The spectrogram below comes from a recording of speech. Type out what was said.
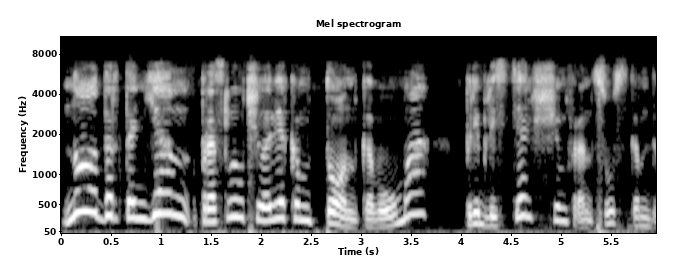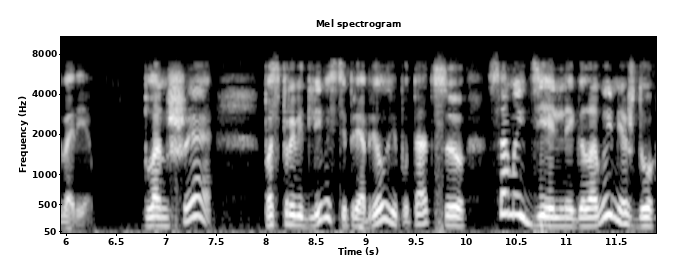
Но Д'Артаньян прослыл человеком тонкого ума при блестящем французском дворе. Планше по справедливости приобрел репутацию самой дельной головы между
